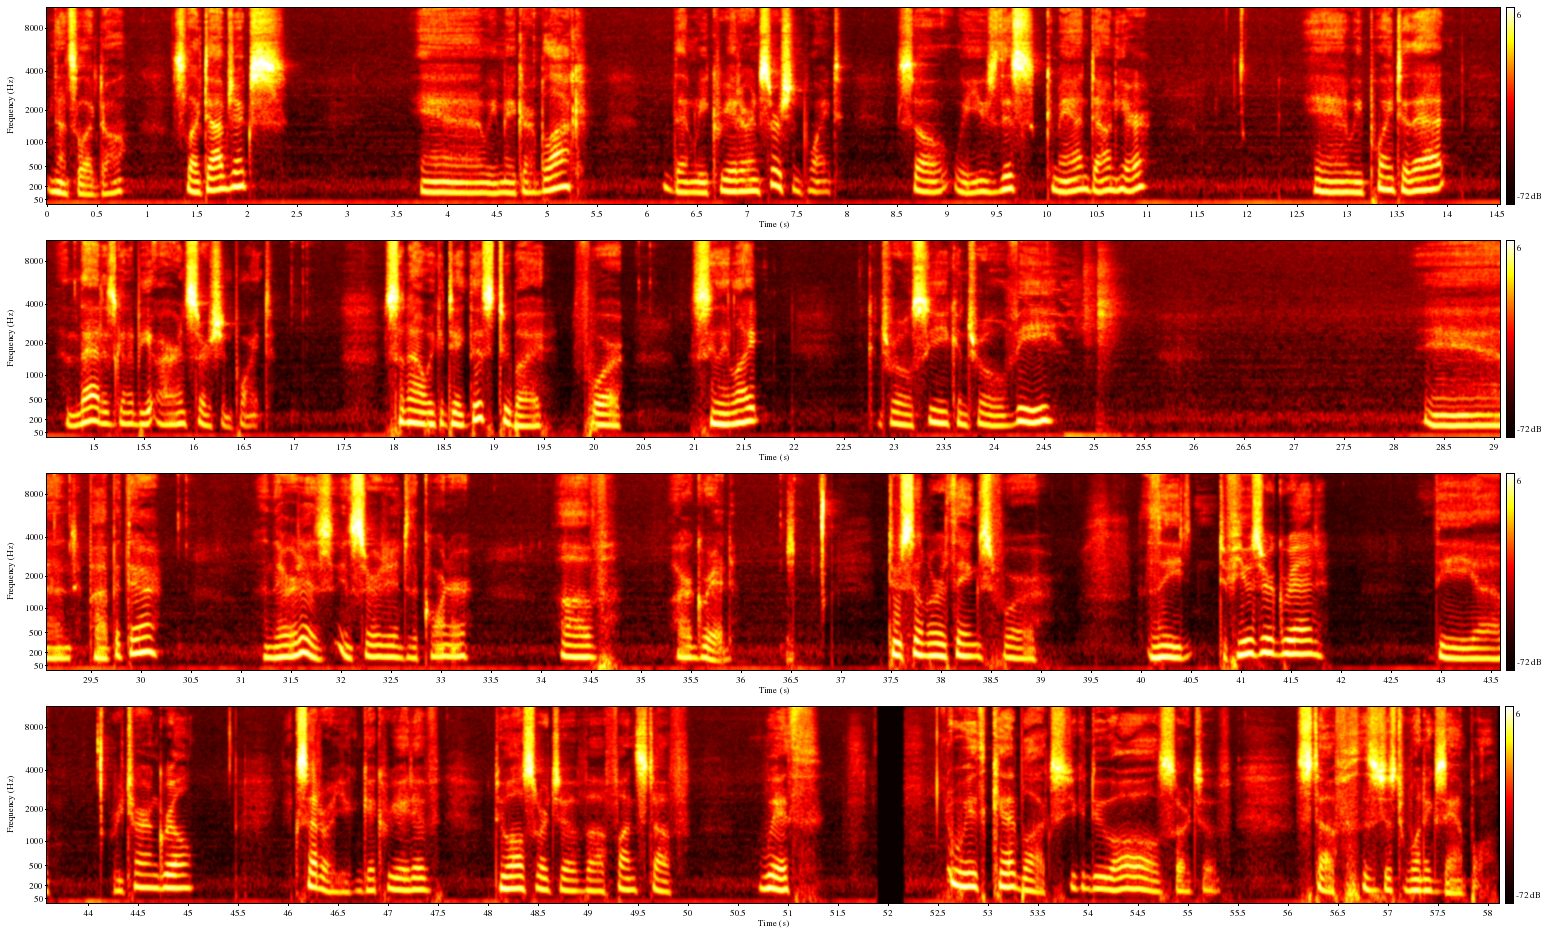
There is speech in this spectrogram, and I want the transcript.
Not select all. Select objects. And we make our block. Then we create our insertion point. So we use this command down here. And we point to that. And that is going to be our insertion point. So now we can take this 2 by 4 ceiling light, Control C, Control V, and pop it there. And there it is, inserted into the corner of our grid. Do similar things for the diffuser grid, the uh, return grill, etc. You can get creative, do all sorts of uh, fun stuff with with CAD blocks. You can do all sorts of stuff. This is just one example.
